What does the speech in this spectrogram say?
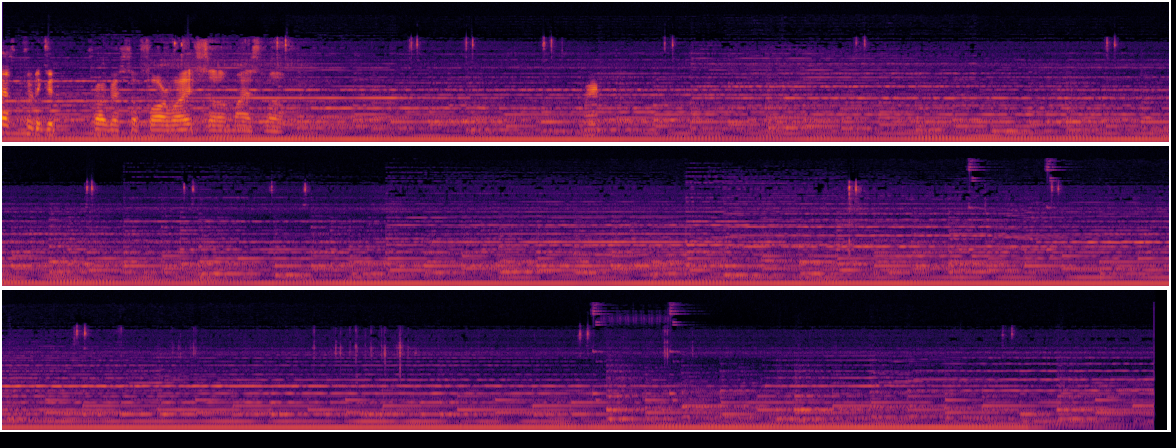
That's pretty good progress so far, right? So might as well.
